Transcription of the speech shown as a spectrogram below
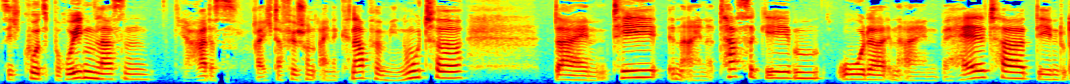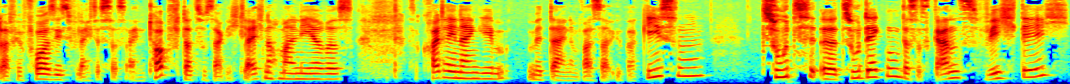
sich kurz beruhigen lassen. Ja, das reicht dafür schon eine knappe Minute deinen Tee in eine Tasse geben oder in einen Behälter, den du dafür vorsiehst. Vielleicht ist das ein Topf, dazu sage ich gleich nochmal Näheres. Also Kräuter hineingeben, mit deinem Wasser übergießen, zu, äh, zudecken, das ist ganz wichtig.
